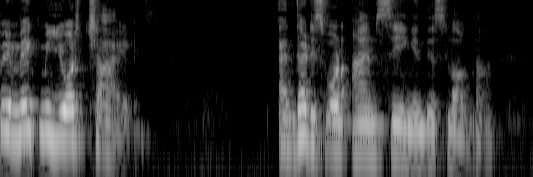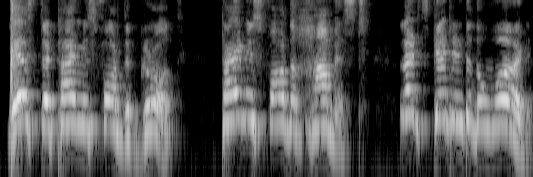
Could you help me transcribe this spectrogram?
make me your child. And that is what I am seeing in this lockdown. Yes, the time is for the growth. Time is for the harvest. Let's get into the word.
